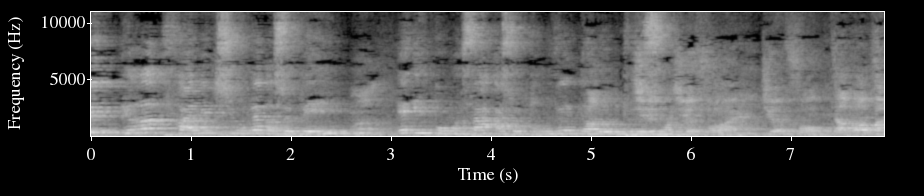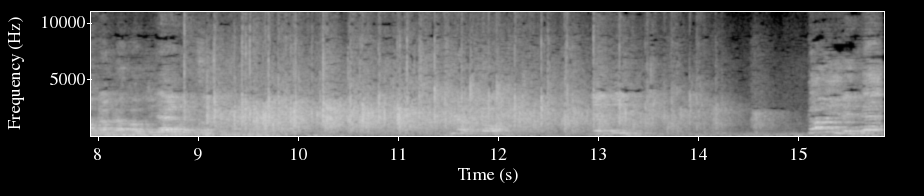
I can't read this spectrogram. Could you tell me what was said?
une grande famine survint dans ce pays Hein? et il commença à se trouver dans le besoin. Dieu est fort, hein. Dieu est fort. Ça va pas cramer la parole. Il y a un autre sentiment. Dieu est fort. Et puis, quand il était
